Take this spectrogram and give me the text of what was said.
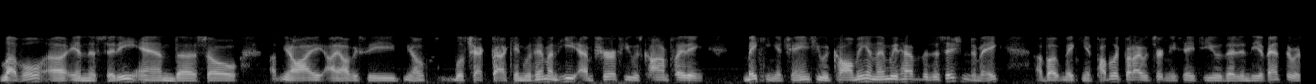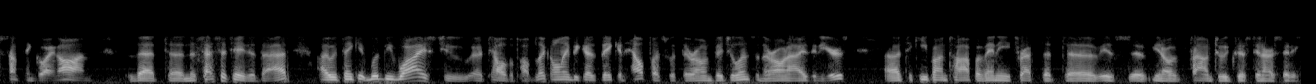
level uh, in the city, and uh, so uh, you know, I, I obviously you know will check back in with him, and he, I'm sure if he was contemplating making a change, he would call me, and then we'd have the decision to make about making it public. But I would certainly say to you that in the event there was something going on that uh, necessitated that, I would think it would be wise to uh, tell the public, only because they can help us with their own vigilance and their own eyes and ears uh, to keep on top of any threat that uh, is uh, you know found to exist in our city.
